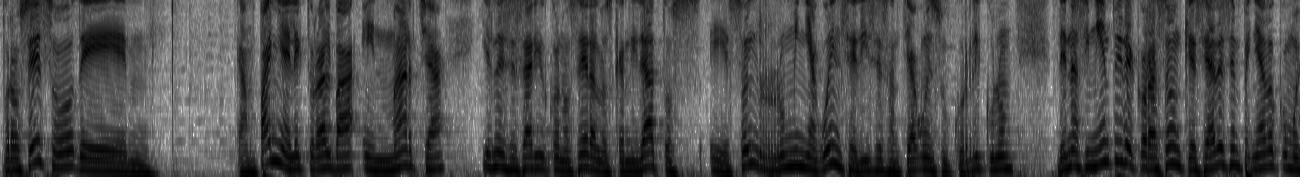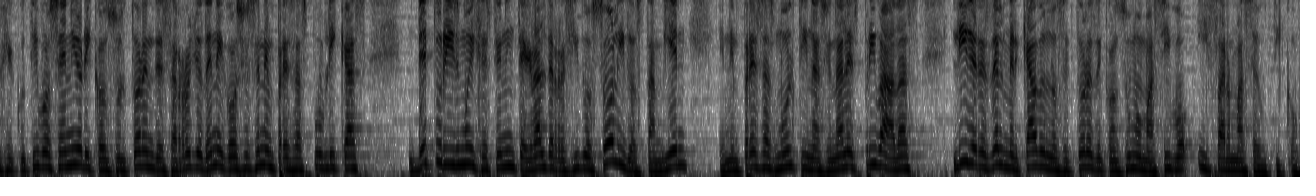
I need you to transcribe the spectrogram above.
proceso de mm, campaña electoral va en marcha y es necesario conocer a los candidatos. Eh, soy rumiñagüense, dice Santiago en su currículum, de nacimiento y de corazón, que se ha desempeñado como ejecutivo senior y consultor en desarrollo de negocios en empresas públicas de turismo y gestión integral de residuos sólidos, también en empresas multinacionales privadas, líderes del mercado en los sectores de consumo masivo y farmacéutico.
